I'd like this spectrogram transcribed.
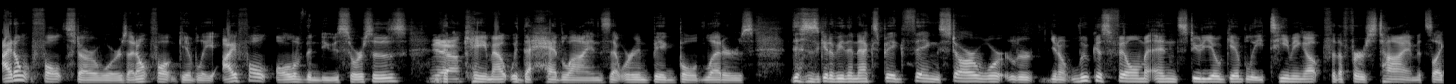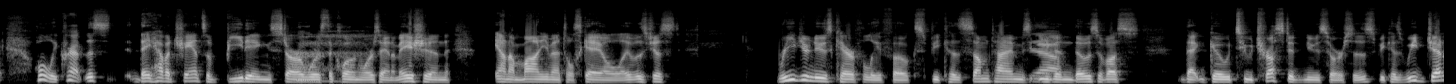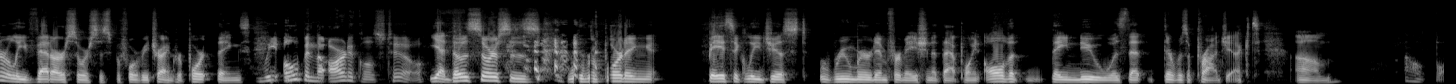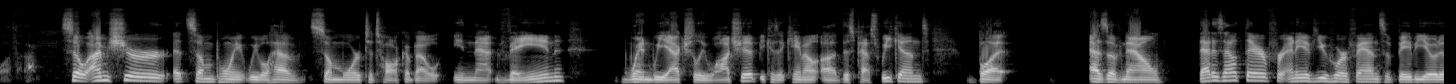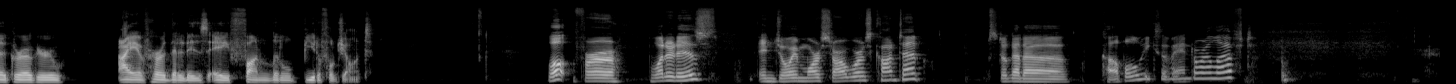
I don't fault Star Wars. I don't fault Ghibli. I fault all of the news sources yeah. that came out with the headlines that were in big bold letters. This is going to be the next big thing. Star Wars, or, you know, Lucasfilm and Studio Ghibli teaming up for the first time. It's like, holy crap! This they have a chance of beating Star Wars: The Clone Wars animation on a monumental scale. It was just read your news carefully, folks, because sometimes Yeah. even those of us that go to trusted news sources, because we generally vet our sources before we try and report things We open the articles too. yeah, those sources were reporting basically just rumored information at that point. All that they knew was that there was a project. Um, Oh bother. so I'm sure at some point we will have some more to talk about in that vein when we actually watch it because it came out uh, this past weekend. But as of now, that is out there for any of you who are fans of Baby Yoda Grogu. I have heard that it is a fun little beautiful jaunt. Well, for what it is, enjoy more Star Wars content. Still got a couple weeks of Andor left.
